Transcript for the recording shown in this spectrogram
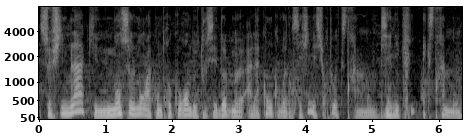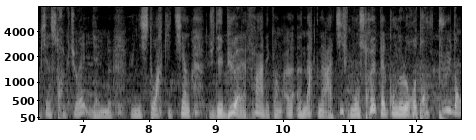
ce film-là, qui est non seulement à contre-courant de tous ces dogmes à la con qu'on voit dans ces films, est surtout extrêmement bien écrit, extrêmement bien structuré. Il y a une, histoire qui tient du début à la fin avec un arc narratif monstrueux tel qu'on ne le retrouve plus dans,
